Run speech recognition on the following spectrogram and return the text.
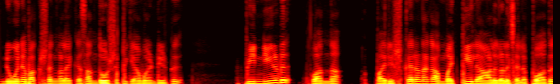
ന്യൂനപക്ഷങ്ങളെയൊക്കെ സന്തോഷിപ്പിക്കാൻ വേണ്ടിയിട്ട് പിന്നീട് വന്ന പരിഷ്കരണ കമ്മിറ്റിയിലെ ആളുകൾ ചിലപ്പോൾ അത്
